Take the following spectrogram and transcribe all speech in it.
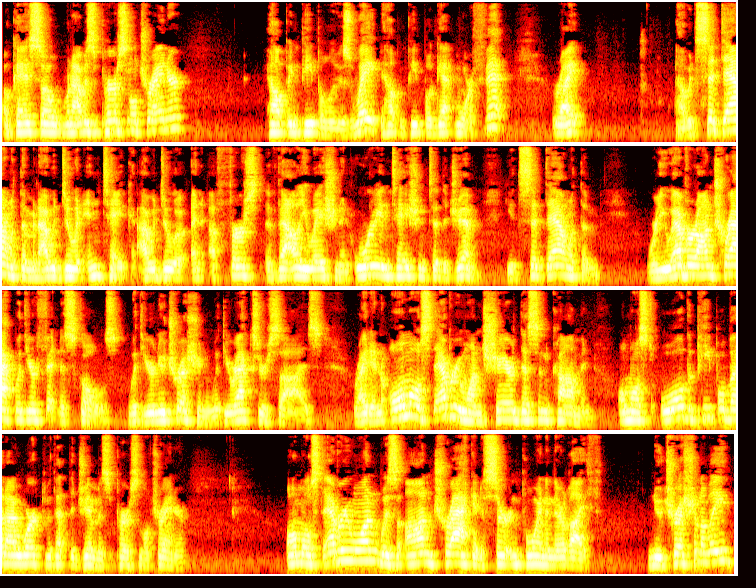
Okay, so when I was a personal trainer, helping people lose weight, helping people get more fit, right? I would sit down with them and I would do an intake. I would do a, a first evaluation, an orientation to the gym. You'd sit down with them were you ever on track with your fitness goals, with your nutrition, with your exercise, right? And almost everyone shared this in common. Almost all the people that I worked with at the gym as a personal trainer, almost everyone was on track at a certain point in their life, nutritionally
